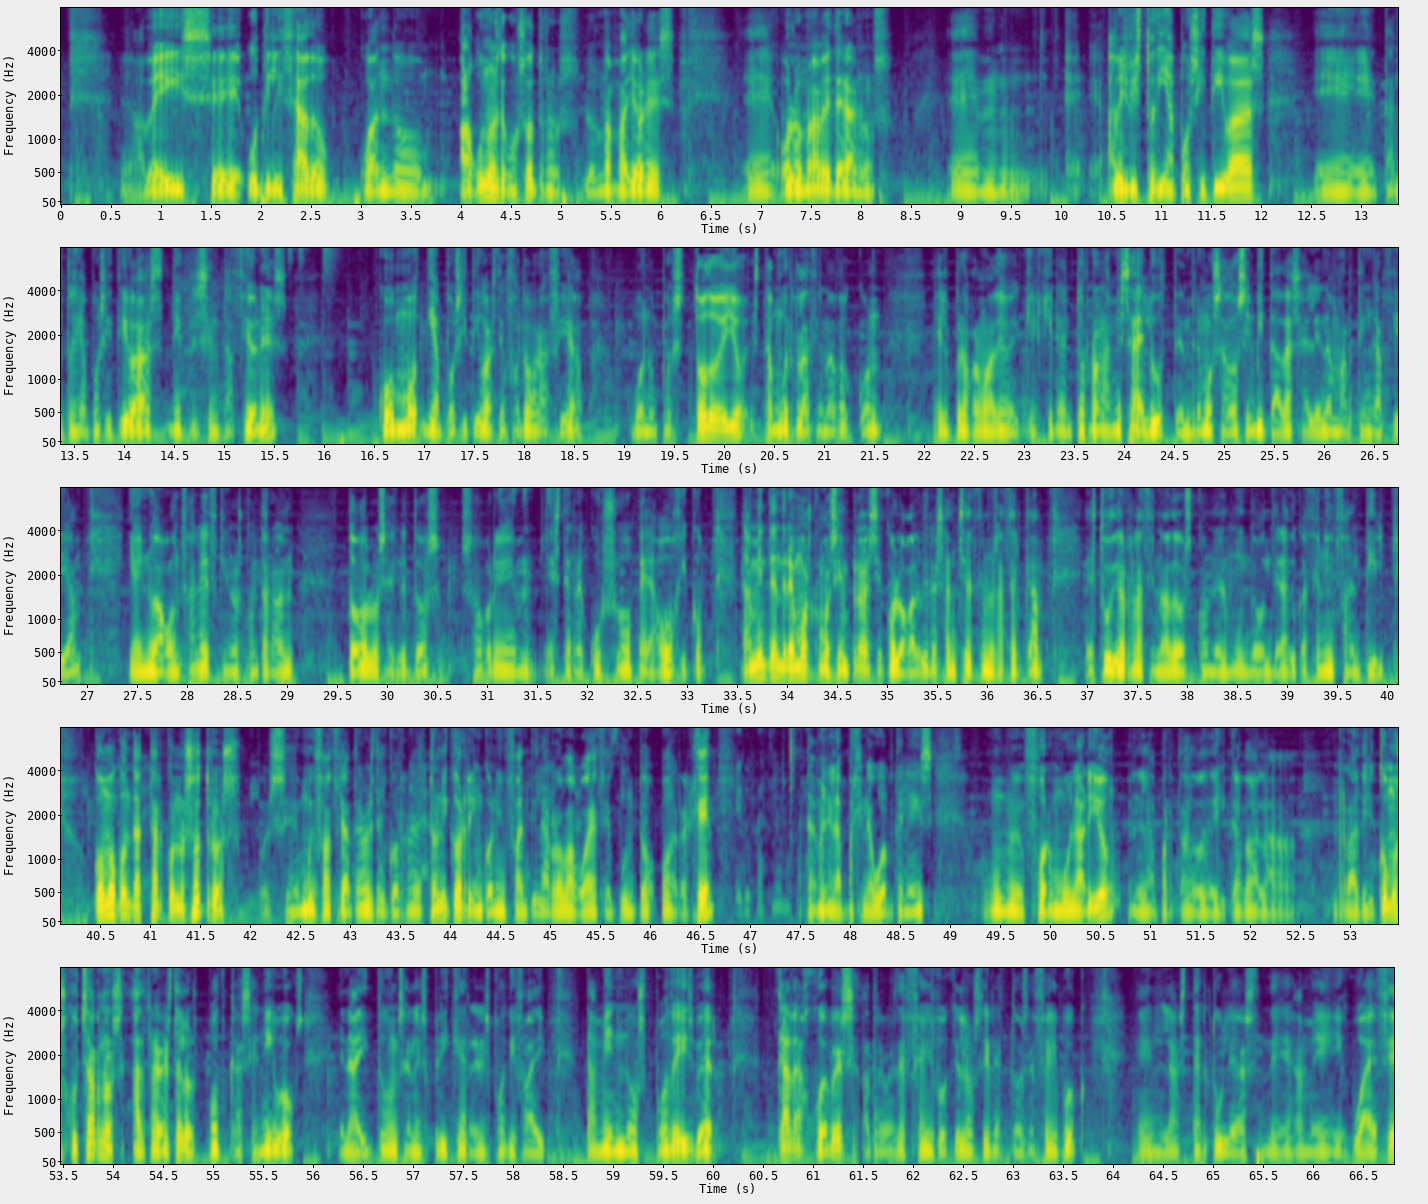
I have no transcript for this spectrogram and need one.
¿Habéis eh, utilizado cuando algunos de vosotros, los más mayores eh, o los más veteranos, em, eh, habéis visto diapositivas, tanto diapositivas de presentaciones como diapositivas de fotografía? Bueno, pues todo ello está muy relacionado con el programa de hoy que gira en torno a la mesa de luz. Tendremos a dos invitadas, a Elena Martín García y a Ainhoa González, que nos contarán todos los secretos sobre mm, este recurso pedagógico. También tendremos, como siempre, al psicólogo Alvira Sánchez, que nos acerca estudios relacionados con el mundo de la educación infantil. ¿Cómo contactar con nosotros? Pues eh, muy fácil a través del correo electrónico rinconinfantil.org. También en la página web tenéis un formulario en el apartado dedicado a la radio. ¿Y cómo escucharnos? A través de los podcasts en iVoox, en iTunes, en Spreaker, en Spotify. También nos podéis ver cada jueves a través de Facebook, en los directos de Facebook, en las tertulias de AMEI UAF,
